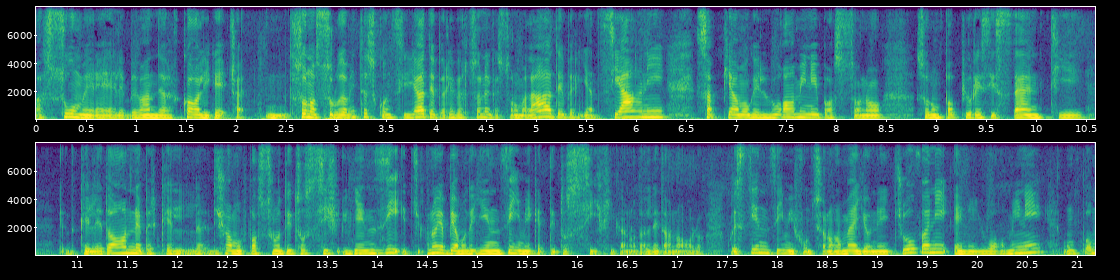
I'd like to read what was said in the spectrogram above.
assumere le bevande alcoliche, cioè mh, sono assolutamente sconsigliate per le persone che sono malate, per gli anziani, sappiamo che gli uomini possono, sono un po' più resistenti eh, che le donne perché diciamo possono detossificare noi abbiamo degli enzimi che detossificano dall'etanolo. Questi enzimi funzionano meglio nei giovani e negli uomini un po'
